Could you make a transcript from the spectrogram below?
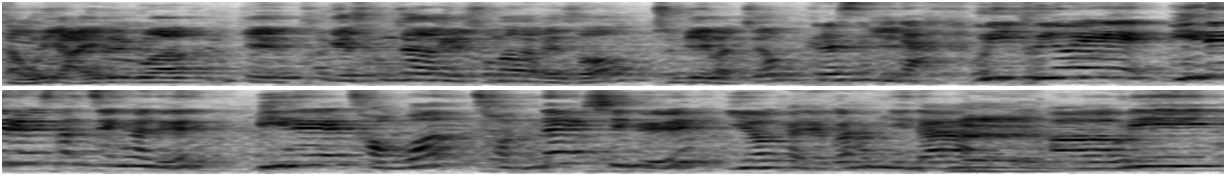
자, 우리 아이들과 함께 크게 성장하기를 소망하면서 준비해봤죠? 그렇습니다. 우리 부여의 미래를 상징하는 미래 정원 전달식을 이어가려고 합니다. 네. 아, 우리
